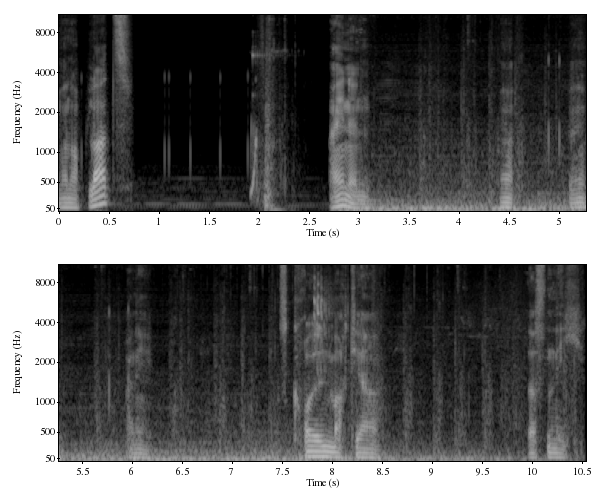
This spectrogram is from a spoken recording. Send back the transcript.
Mal noch Platz? Einen. Ja, okay. Ah, nee. Scrollen macht ja das nicht.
